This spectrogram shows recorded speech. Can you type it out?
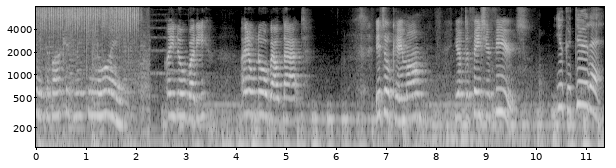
Mommy, the box is making noise. I know, buddy. I don't know about that. It's okay, Mom. You have to face your fears. You could do this.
